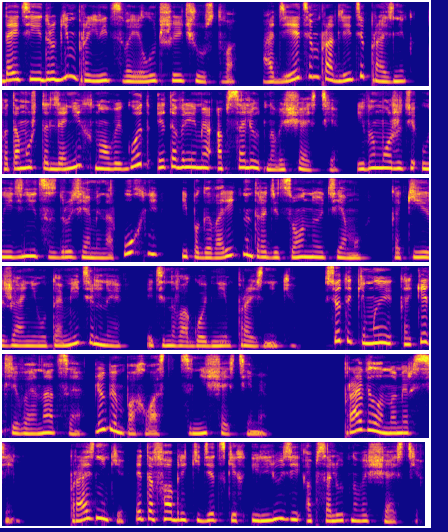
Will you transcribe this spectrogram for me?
Дайте и другим проявить свои лучшие чувства. А детям продлите праздник, потому что для них Новый год – это время абсолютного счастья, и вы можете уединиться с друзьями на кухне и поговорить на традиционную тему, какие же они утомительные, эти новогодние праздники. Все-таки мы кокетливая нация, любим похвастаться несчастьями. Правило номер семь. Праздники – это фабрики детских иллюзий абсолютного счастья.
